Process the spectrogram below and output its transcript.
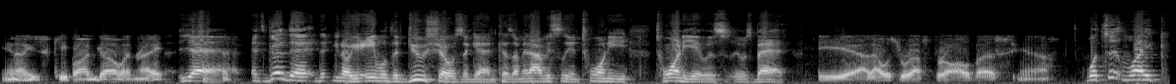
you know, you just keep on going, right? Yeah, it's good that, that you know you're able to do shows again because I mean, obviously in 2020 it was it was bad. Yeah, that was rough for all of us. Yeah. What's it like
